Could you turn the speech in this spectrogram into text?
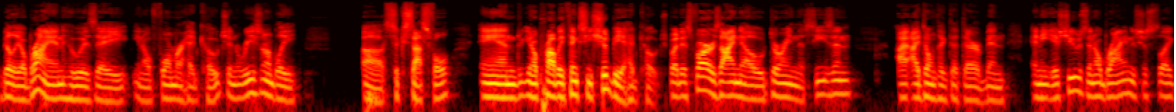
Billy O'Brien, who is a you know former head coach and reasonably uh, successful, and you know probably thinks he should be a head coach. But as far as I know, during the season, I, I don't think that there have been any issues. And O'Brien is just like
